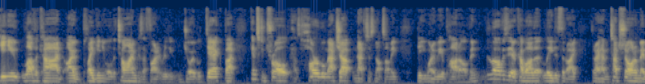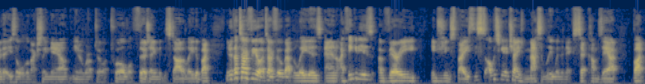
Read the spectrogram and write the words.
Ginyu, love the card. I play Ginyu all the time because I find it really enjoyable deck, but against control, has horrible matchup, and that's just not something that you want to be a part of. And obviously, there are a couple other leaders that I that I haven't touched on, and maybe that is all of them actually now. You know, we're up to like 12 or 13 with the starter leader. But, you know, that's how I feel. That's how I feel about the leaders. And I think it is a very interesting space. This is obviously going to change massively when the next set comes out. But,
